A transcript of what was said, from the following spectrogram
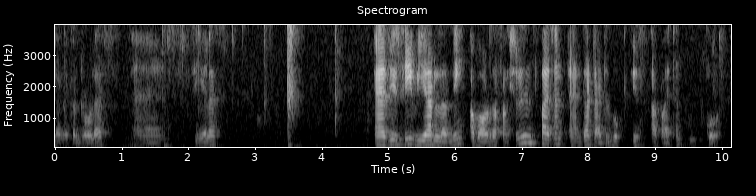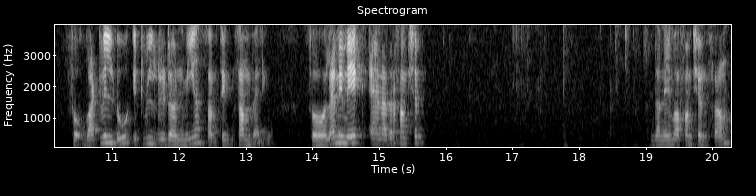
let me control s and cls as you see we are learning about the function in python and the title book is a python course. So what will do it will return me a something some value. So let me make another function. The name of function sum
